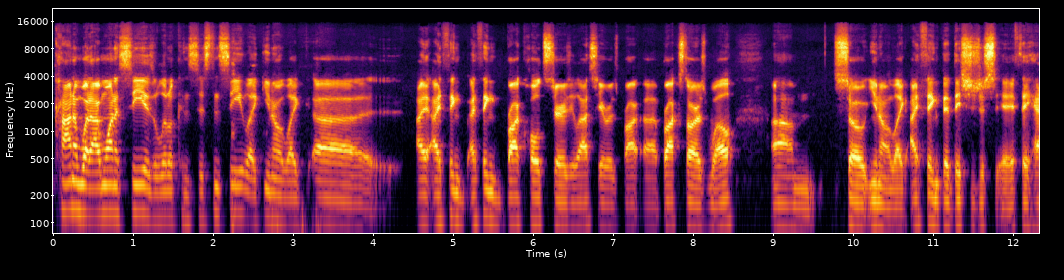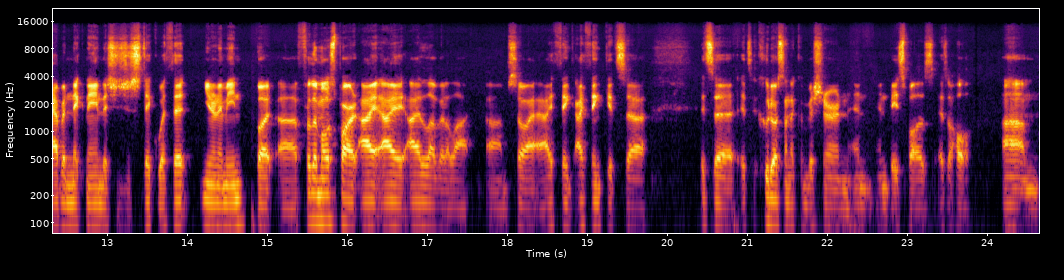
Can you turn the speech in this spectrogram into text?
kind of what I want to see is a little consistency. Like you know, like uh, I, I think I think Brock Holt's jersey last year was Brock, uh, Brock Star as well. Um, so you know, like I think that they should just if they have a nickname, they should just stick with it. You know what I mean? But uh, for the most part, I I, I love it a lot. Um, so I, I think I think it's uh it's a it's a kudos on the commissioner and and, and baseball as, as a whole. Um,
